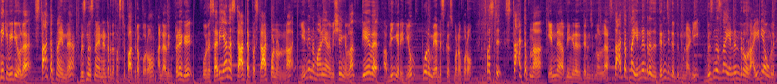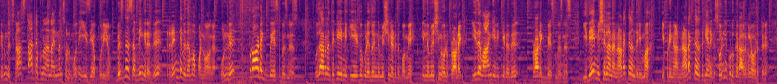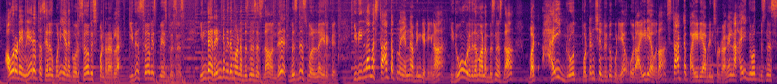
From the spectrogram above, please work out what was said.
இன்னைக்கு வீடியோல ஸ்டார்ட் அப்னா என்ன பிசினஸ்னா என்னன்றத ஃபர்ஸ்ட் பாத்துற போறோம். அண்ட் அதுக்கு பிறகு ஒரு சரியான ஸ்டார்ட் அப்பை ஸ்டார்ட் பண்ணணும்னா என்னென்ன மாதிரியான விஷயங்கள்லாம் தேவை அப்படிங்கறதையும் பொறுமையா டிஸ்கஸ் பண்ண போறோம். ஃபர்ஸ்ட் ஸ்டார்ட் அப்னா என்ன அப்படிங்கறத தெரிஞ்சுக்கணும்ல. ஸ்டார்ட் அப்னா என்னன்றது தெரிஞ்சுக்கிறதுக்கு முன்னாடி பிசினஸ்னா என்னன்ற ஒரு ஐடியா உங்களுக்கு இருந்துச்சுன்னா ஸ்டார்ட் அப்னா நான் என்னன்னு சொல்லும்போது ஈஸியா புரியும். பிசினஸ் அப்படிங்கிறது ரெண்டு விதமா பண்ணுவாங்க. ஒன்னு ப்ராடக்ட் பேஸ்ட் பிசினஸ் உதாரணத்துக்கு இன்னைக்கு இருக்கக்கூடிய இந்த மிஷின் எடுத்துப்போமே. இந்த மிஷின் ஒரு ப்ராடக்ட் இதை வாங்கி விற்கிறது ப்ராடக்ட் பேஸ்ட் பிஸ்னஸ் இதே மிஷினில் நான் நடக்கிறேன் தெரியுமா? இப்படி நான் நடக்கிறதுக்கு எனக்கு சொல்லி கொடுக்குறாங்கல்ல ஒருத்தர். அவருடைய நேரத்தை செலவு பண்ணி எனக்கு ஒரு சர்வீஸ் பண்ணுறாருல இது சர்வீஸ் பேஸ்ட் பிஸ்னஸ் இந்த ரெண்டு விதமான பிஸ்னஸஸ் தான் வந்து பிஸ்னஸ் வேர்ல்டில் இருக்குது இது இல்லாமல் ஸ்டார்ட் அப்னா என்ன அப்படின்னு கேட்டிங்கன்னா இதுவும் ஒரு விதமான பிஸ்னஸ் தான். பட் ஹை க்ரோத் பொட்டன்ஷியல் இருக்கக்கூடிய ஒரு ஐடியாவை தான் ஸ்டார்ட் அப் ஐடியா அப்படின்னு சொல்கிறாங்க இல்லை ஹை க்ரோத் பிஸ்னஸ்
